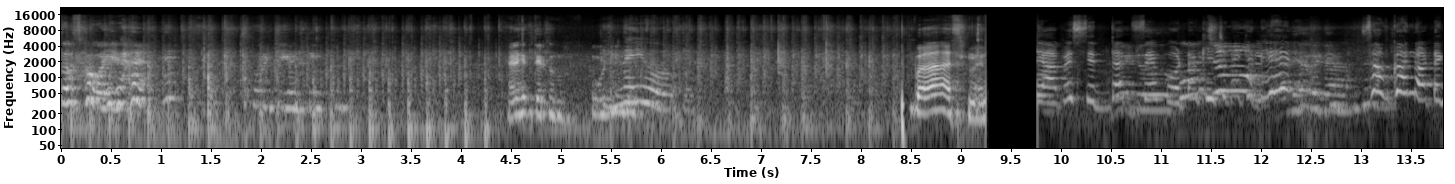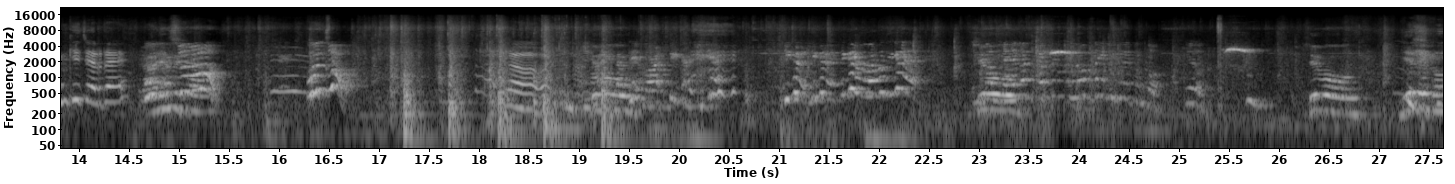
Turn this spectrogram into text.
तो सो ही। रहा है उल्टी उल्टी अरे तेरे को उल्टी नहीं हो। बस मैं शिद्दत से फ़ोटो खींचने के लिए सबका नौटंकी चल रहा है। शिवो। ये देखो।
